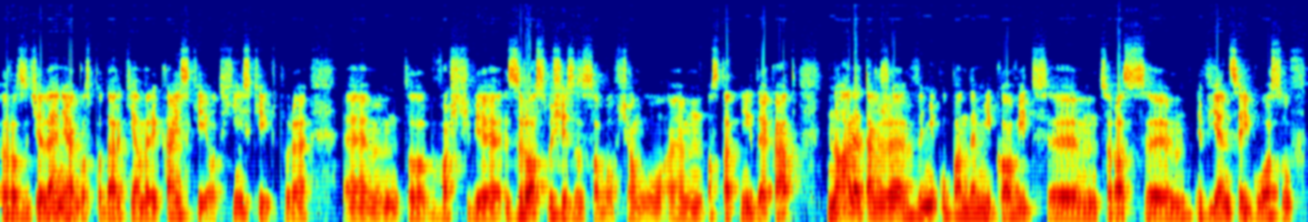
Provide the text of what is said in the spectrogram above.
rozdzielenia gospodarki amerykańskiej od chińskiej, które to właściwie zrosły się ze sobą w ciągu ostatnich dekad, no ale także w wyniku pandemii COVID coraz więcej głosów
